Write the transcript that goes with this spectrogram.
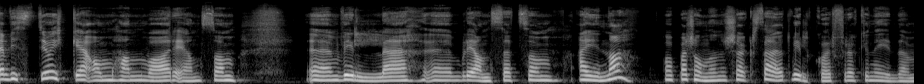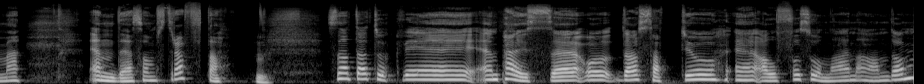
Jeg visste jo ikke om han var en som ville eh, bli ansett som egna. Og personundersøkelse er jo et vilkår for å kunne idømme ND som straff, da. Sånn at da tok vi en pause, og da satt jo eh, Alf og sona en annen dom.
